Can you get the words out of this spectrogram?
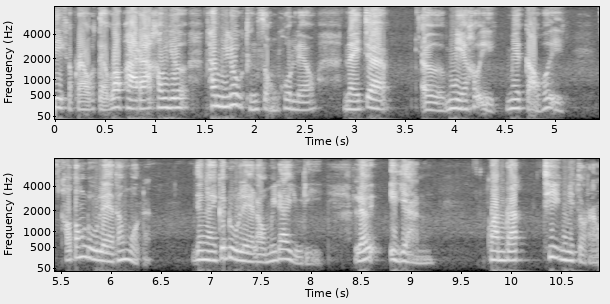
ดีกับเรา แต่ว่าภาระเขาเยอะ ถ้ามีลูกถึงสองคนแล้ว ไหนจะเออเมียเขาอีกเมียเก่าเขาอีก เขาต้องดูแลทั้งหมดอะยังไงก็ดูแลเราไม่ได้อยู่ดี แล้วอีกอย่างความรักที่มีต่อเรา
